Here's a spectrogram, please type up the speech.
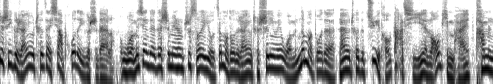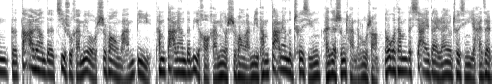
这是一个燃油车在下坡的一个时代了。我们现在在市面上之所以有这么多的燃油车，是因为我们那么多的燃油车的巨头、大企业、老品牌，他们的大量的技术还没有释放完毕，他们大量的利好还没有释放完毕，他们大量的车型还在生产的路上，包括他们的下一代燃油车型也还在。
